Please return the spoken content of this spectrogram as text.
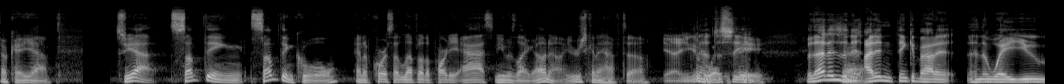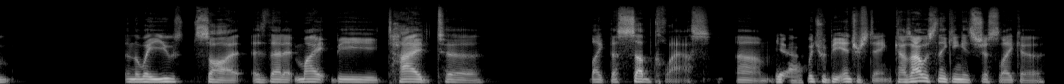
okay, yeah. So yeah, something something cool. And of course, I left all the party asked, and he was like, "Oh no, you're just gonna have to." Yeah, you're gonna have to and see. But that isn't it. Yeah. I didn't think about it in the way you in the way you saw it, is that it might be tied to like the subclass. Um Yeah, which would be interesting because I was thinking it's just like a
